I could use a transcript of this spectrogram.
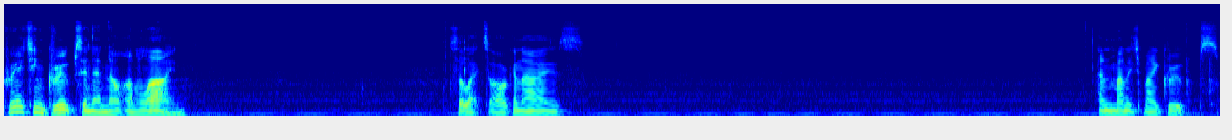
Creating groups in EndNote Online. Select Organize. And manage my groups.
